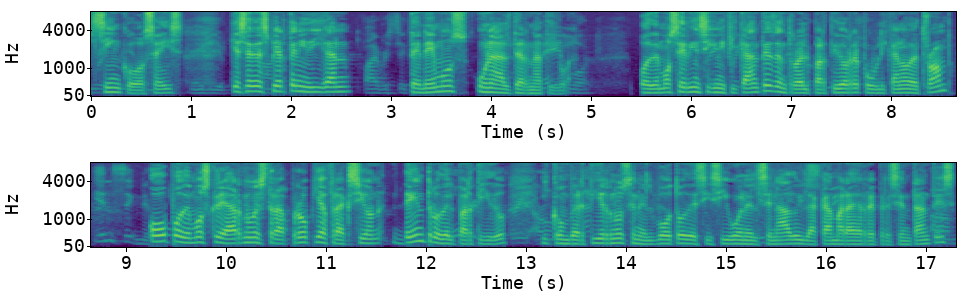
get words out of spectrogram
cinco o seis, que se despierten y digan, tenemos una alternativa. Podemos ser insignificantes dentro del Partido Republicano de Trump o podemos crear nuestra propia fracción dentro del partido y convertirnos en el voto decisivo en el Senado y la Cámara de Representantes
